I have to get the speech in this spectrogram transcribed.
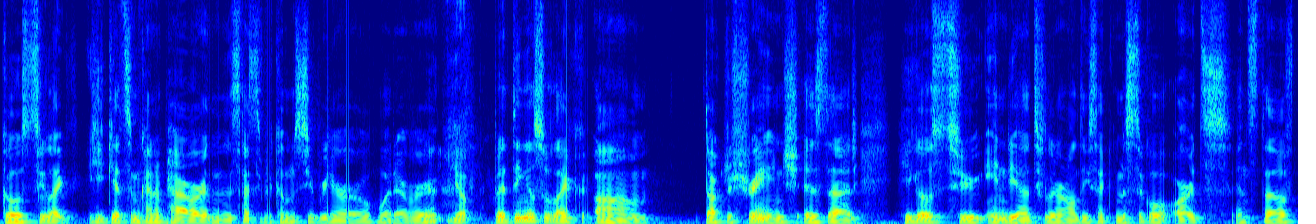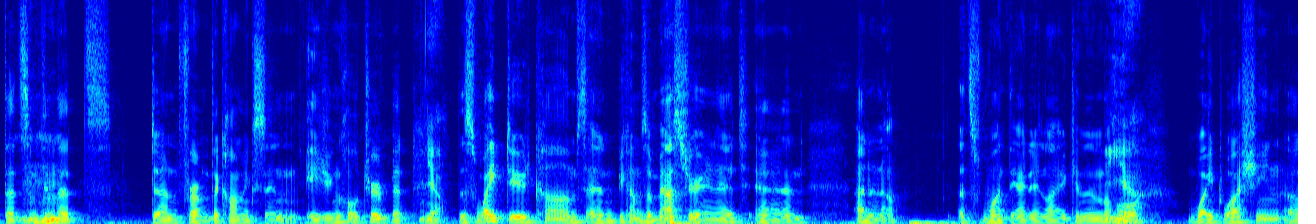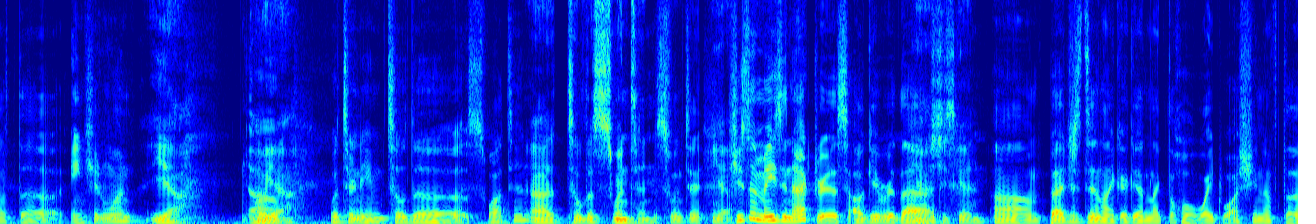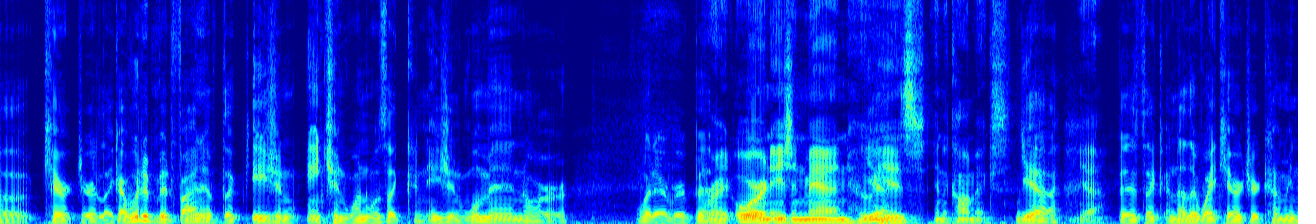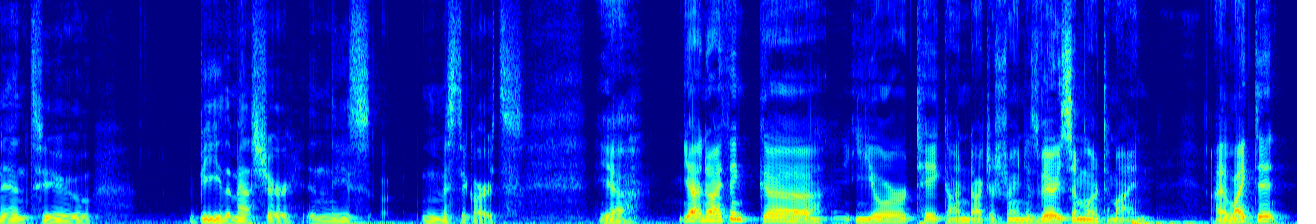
goes to like he gets some kind of power and decides to become a superhero, whatever. yep. But the thing is with like um Doctor Strange is that he goes to India to learn all these like mystical arts and stuff. That's something Mhm. that's done from the comics and Asian culture, but Yeah. this white dude comes and becomes a master in it and I don't know. That's one thing I didn't like. And then the whole Yeah. whitewashing of the ancient one. Yeah. oh Um, yeah. What's her name? Tilda Swinton? Uh, Tilda Swinton. Swinton. yeah. She's an amazing actress. I'll give her that. Yeah, she's good. Um, but I just didn't like again like the whole whitewashing of the character. Like I would have been fine if the Asian ancient one was like an Asian woman or whatever. But right. Or an Asian man who Yeah. he is in the comics. yeah, Yeah. but it's like another white character coming in to be the master in these mystic arts. Yeah. Yeah, no, I think uh, your take on Doctor Strange is very similar to mine. I liked it.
